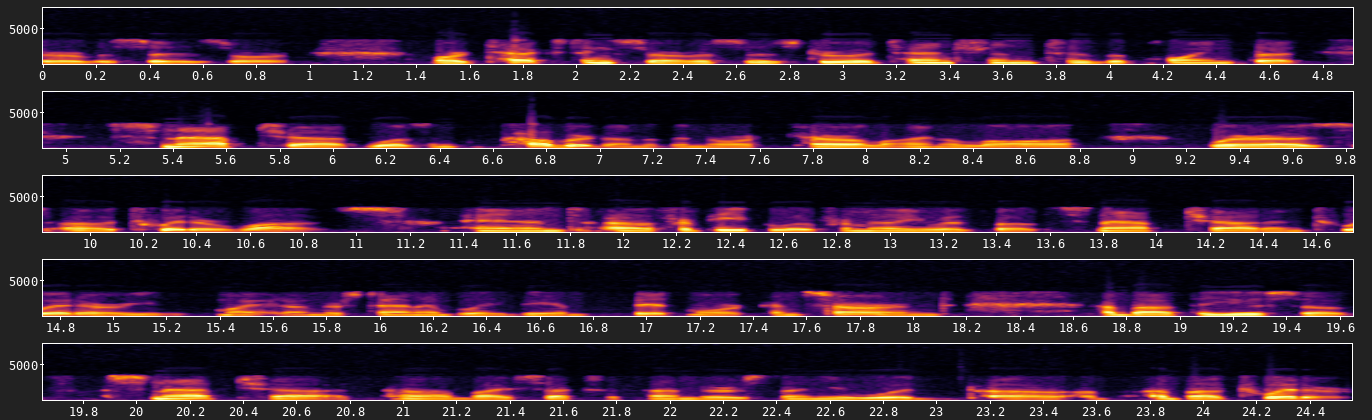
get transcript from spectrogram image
services or or texting services drew attention to the point that Snapchat wasn't covered under the North Carolina law, whereas uh, Twitter was. And uh, for people who are familiar with both Snapchat and Twitter, you might understandably be a bit more concerned about the use of Snapchat uh, by sex offenders than you would uh, about Twitter.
